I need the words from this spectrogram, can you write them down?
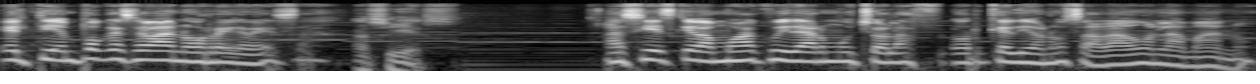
el tiempo que se va no regresa. Así es. Así es que vamos a cuidar mucho la flor que Dios nos ha dado en la mano.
